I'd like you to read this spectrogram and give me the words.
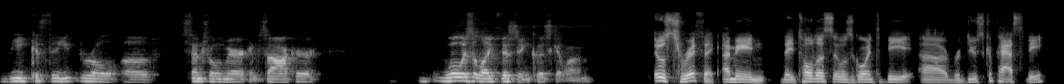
the cathedral of Central American soccer. What was it like visiting Cuscatlan? It was terrific. I mean, they told us it was going to be uh, reduced capacity,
